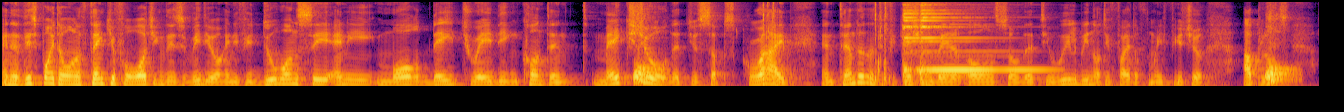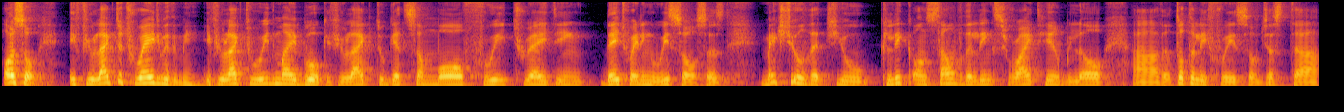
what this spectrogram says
And at this point, I want to thank you for watching this video. And if you do want to see any more day trading content, make sure that you subscribe and turn the notification bell on so that you will be notified of my future uploads. Also, if you like to trade with me, if you like to read my book, if you like to get some more free trading, day trading resources, make sure that you click on some of the links right here below. Uh, they're totally free, so just uh,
